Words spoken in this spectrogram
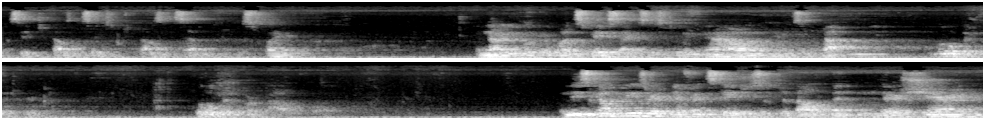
To say 2006 or 2007 for this flight. And now you look at what SpaceX is doing now, and things have gotten a little bit bigger, a little bit more powerful. And these companies are at different stages of development, and they're sharing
